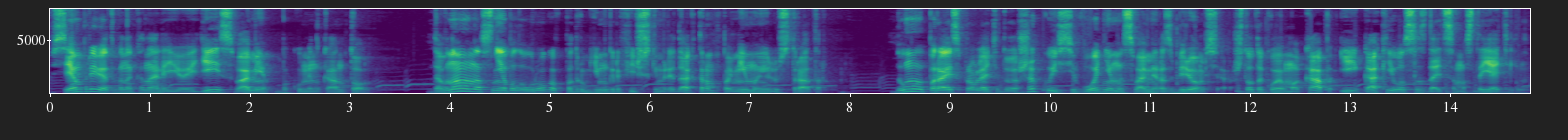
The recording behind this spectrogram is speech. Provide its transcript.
Всем привет, вы на канале UID и с вами Бакуменко Антон. Давно у нас не было уроков по другим графическим редакторам помимо Illustrator. Думаю, пора исправлять эту ошибку и сегодня мы с вами разберемся, что такое макап и как его создать самостоятельно.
